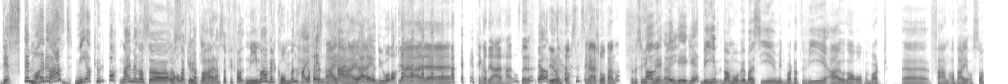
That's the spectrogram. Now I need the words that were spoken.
Det stemmer! My bad! Mea culpa! Nei, men altså Også culpa kulpa her, altså. Fy faen. Nima, velkommen. Hei. Ja, forresten. Hei, hei, hei. hei, Du er her jo du òg, da. Jeg er eh, Tenk at jeg er her hos dere. Ja. I romkapsel, som jeg er så fan av. Det var så Ja, veldig hyggelig. Vi, da må vi jo bare si umiddelbart at vi er jo da åpenbart eh, fan av deg også.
